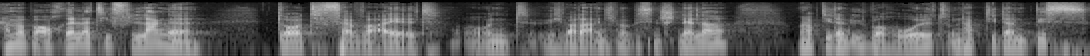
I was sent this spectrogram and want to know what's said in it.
haben aber auch relativ lange dort verweilt. Und ich war da eigentlich mal ein bisschen schneller und habe die dann überholt und habe die dann bis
